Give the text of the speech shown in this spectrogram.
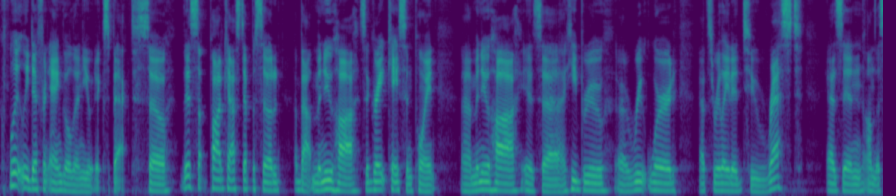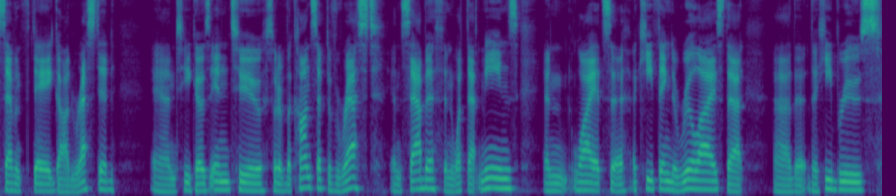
completely different angle than you would expect. So this podcast episode about menuha, it's a great case in point. Uh, menuha is a Hebrew uh, root word that's related to rest, as in on the seventh day God rested. And he goes into sort of the concept of rest and Sabbath and what that means and why it's a, a key thing to realize that uh, the, the Hebrews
